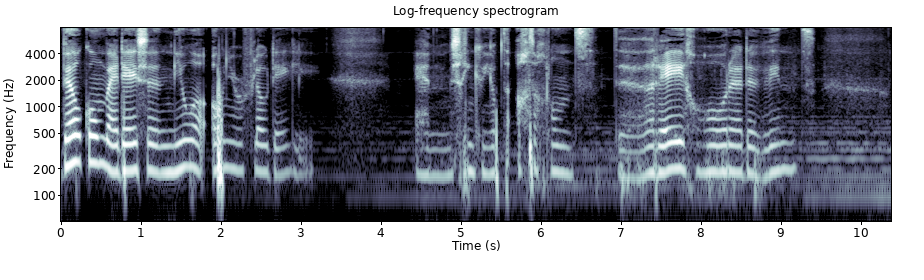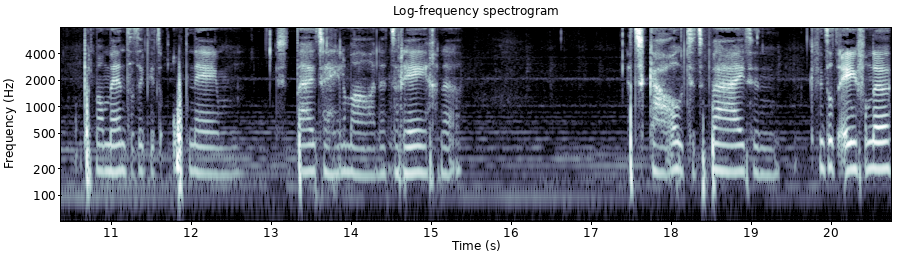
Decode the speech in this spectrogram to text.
Welkom bij deze nieuwe Own Your Flow Daily. En misschien kun je op de achtergrond de regen horen, de wind. Op het moment dat ik dit opneem, is het buiten helemaal aan het regenen. Het is koud, het waait en ik vind dat een van de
